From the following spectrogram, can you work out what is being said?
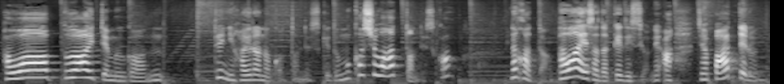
パワーアップアイテムが手に入らなかったんですけど昔はあったんですか？なかった？パワー餌だけですよね。あじゃあやっぱ合ってるんだ。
